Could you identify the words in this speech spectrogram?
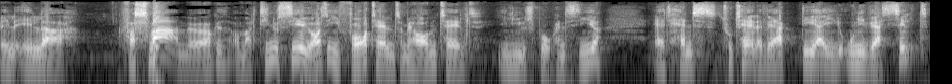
eller, eller forsvare mørket. Og Martinus siger jo også i fortalen, som jeg har omtalt i livets bog, han siger, at hans totale værk, det er et universelt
